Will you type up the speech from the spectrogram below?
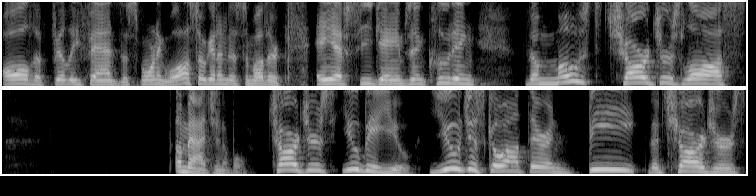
all the Philly fans this morning. We'll also get into some other AFC games, including the most Chargers loss imaginable. Chargers, you be you. You just go out there and be the Chargers.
